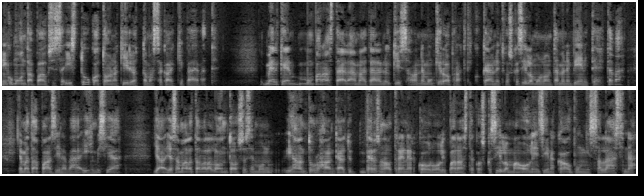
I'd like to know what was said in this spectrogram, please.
niin kuin mun tapauksessa istuu kotona kirjoittamassa kaikki päivät melkein mun parasta elämää täällä Nykissä on ne mun kiropraktikkokäynnit, koska silloin mulla on tämmöinen pieni tehtävä ja mä tapaan siinä vähän ihmisiä. Ja, ja samalla tavalla Lontoossa se mun ihan turhaan käyty personal trainer koulu oli parasta, koska silloin mä olin siinä kaupungissa läsnä,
